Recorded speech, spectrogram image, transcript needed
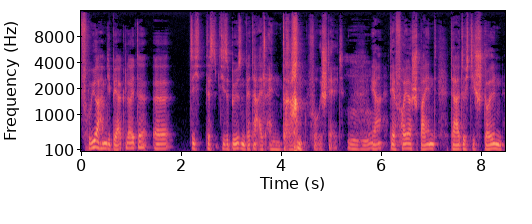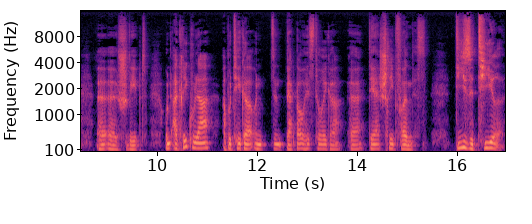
früher haben die Bergleute äh, sich das, diese bösen Wetter als einen Drachen vorgestellt, ja, der feuerspeiend da durch die Stollen äh, äh, schwebt. Und Agricola, Apotheker und Bergbauhistoriker, äh, der schrieb folgendes. Diese Tiere,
